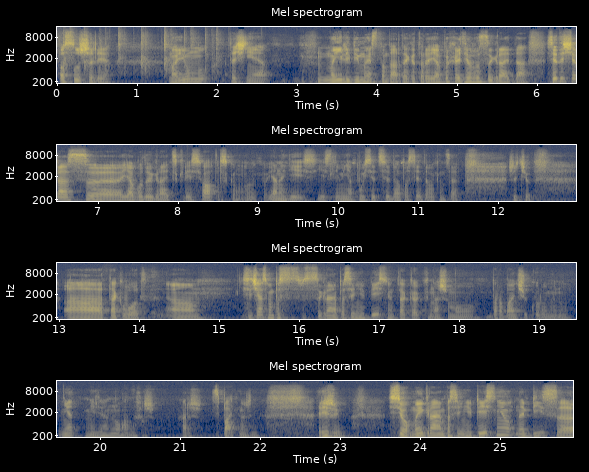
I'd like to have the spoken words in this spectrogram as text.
Послушали мою, точнее, мои любимые стандарты, которые я бы хотел сыграть, да. В следующий раз э, я буду играть, скорее всего, авторскую музыку. Я надеюсь, если меня пустят сюда после этого концерта. Шучу. А, так вот. А, сейчас мы пос- сыграем последнюю песню, так как нашему барабанщику Румину... Нет? Нельзя? Ну ладно, хорошо. Хорошо. Спать нужно. Режим. Все, мы играем последнюю песню на бис, э,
